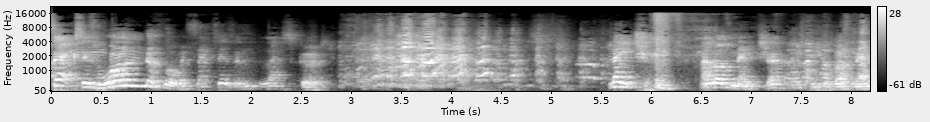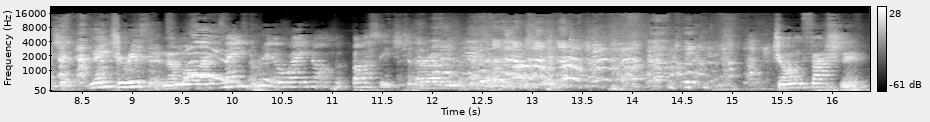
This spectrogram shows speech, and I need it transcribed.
Sex is wonderful, but sex isn't less good. Nature. I love nature. Most people love nature. Nature isn't. I'm all like, may put it away, not on the bus, each to their own. John Fashanu.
